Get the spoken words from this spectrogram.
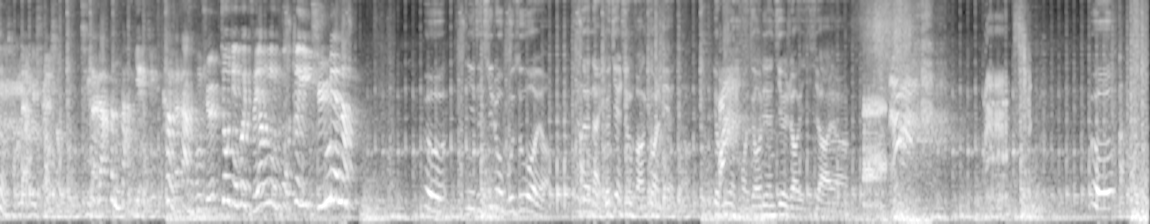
现场的两位选手，请大家瞪大眼睛，看看大赛同学究竟会怎样应付这一局面呢？呃，你的肌肉不错呀，是在哪个健身房锻炼的？有没有好教练介绍一下呀？呃。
